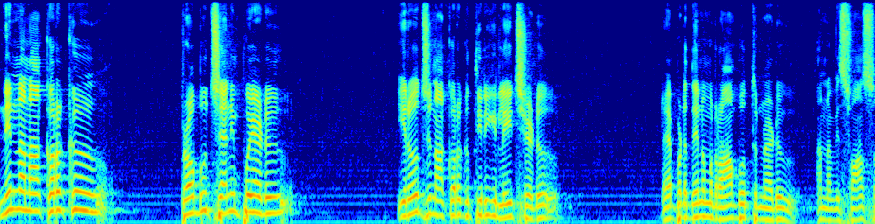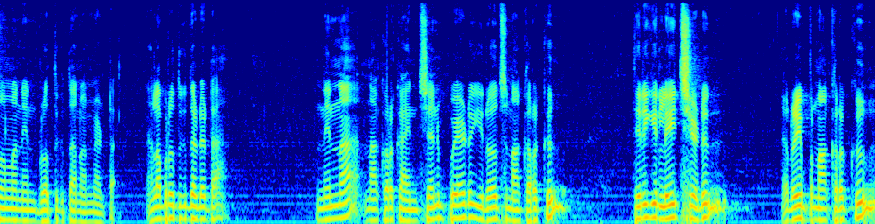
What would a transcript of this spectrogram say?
నిన్న నా కొరకు ప్రభు చనిపోయాడు ఈరోజు నా కొరకు తిరిగి లేచాడు రేపటి దినం రాబోతున్నాడు అన్న విశ్వాసంలో నేను బ్రతుకుతాను అన్నట్ట. ఎలా బ్రతుకుతాడట? నిన్న నా కొరకు ఆయన చనిపోయాడు ఈరోజు నా కొరకు తిరిగి లేచాడు రేపు నా కొరకు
